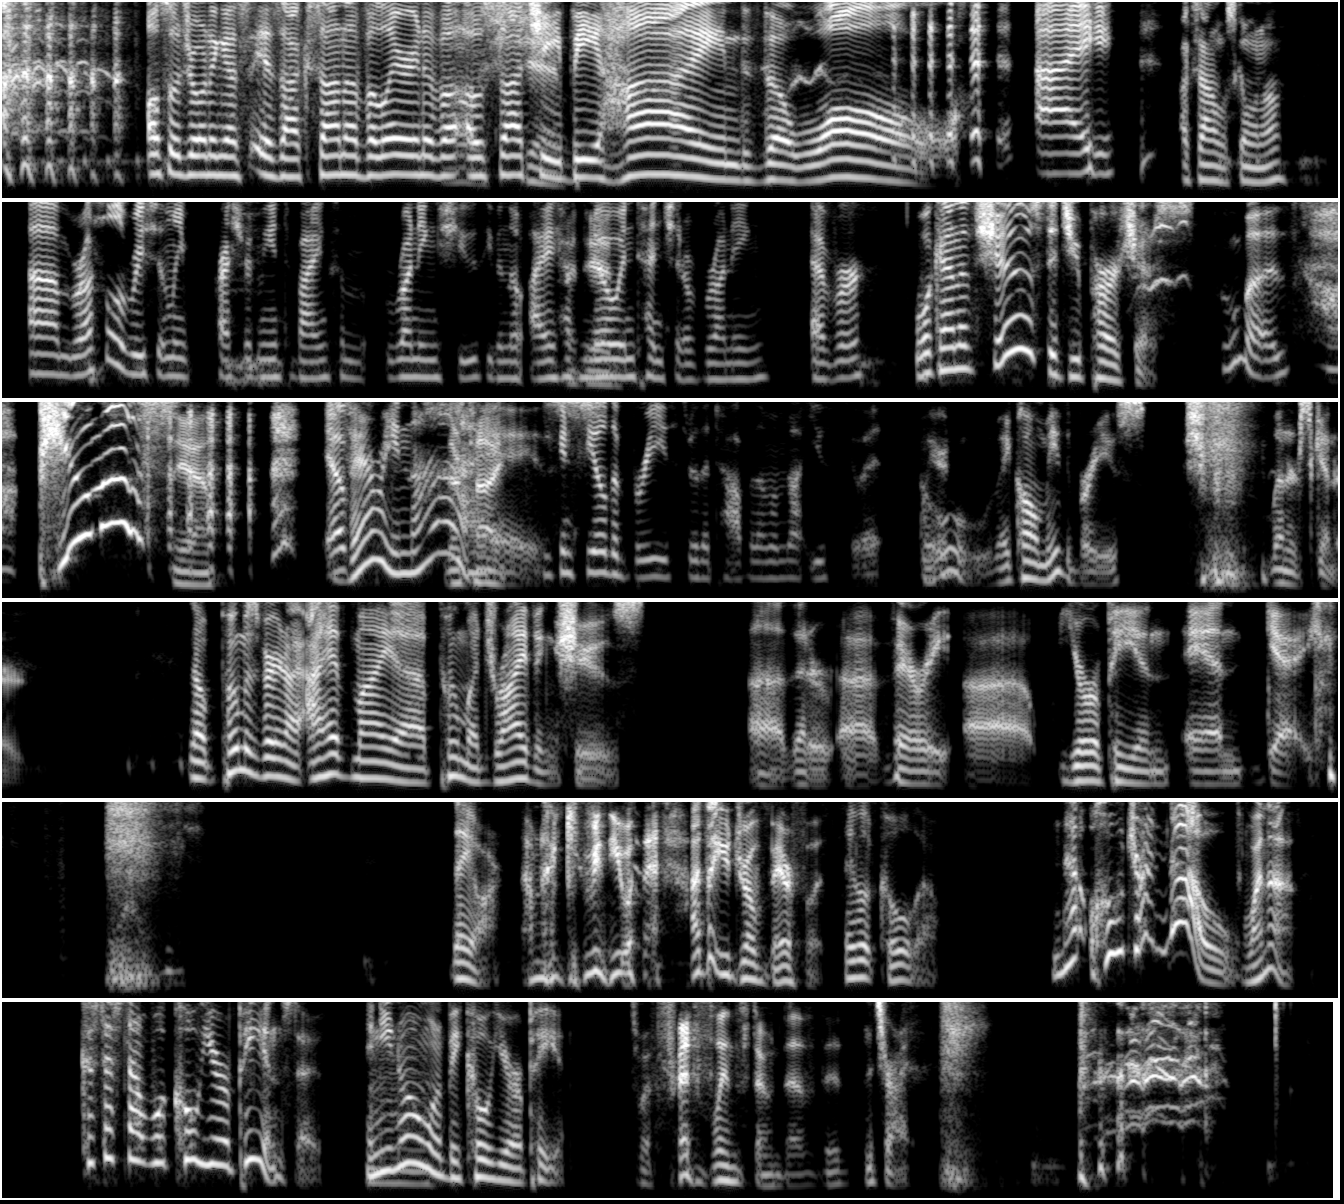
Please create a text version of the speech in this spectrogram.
Also joining us is Oksana Valerianova Oh, Osachi shit. behind the wall. Hi. Oksana, what's going on? Um, Russell recently pressured me into buying some running shoes, even though I have no intention of running ever. What kind of shoes did you purchase? Pumas. Pumas? yeah. Yep. Very tight. nice. You can feel the breeze through the top of them. I'm not used to it. Weird. Oh, they call me the breeze. Lynyrd Skynyrd. No, Puma's very nice. I have my uh, Puma driving shoes uh, that are uh, very uh, European and gay. they are. I'm not giving you an. I thought you drove barefoot. They look cool though. No, who drive? No, Why not? because that's not what cool Europeans do. And you know, I Mm. want to be cool European. That's what Fred Flintstone does, dude. That's right.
